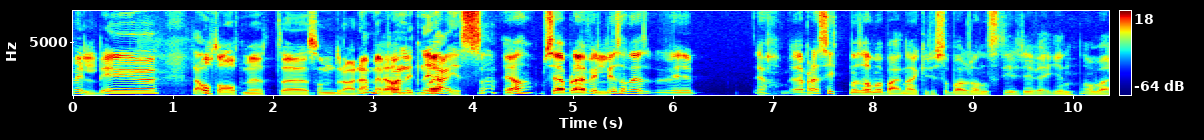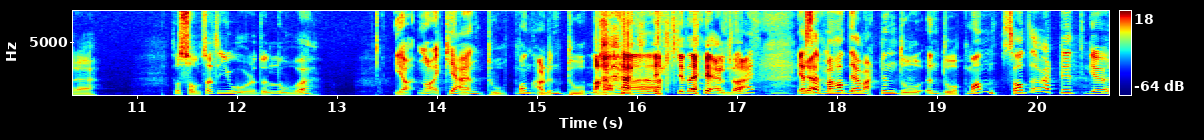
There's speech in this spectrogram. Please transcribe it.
veldig Det er åtte og et halvt minutt eh, som drar deg med Ja, på en liten reise. Ja, så jeg blei veldig sånn Ja, jeg blei sittende sånn med beina i kryss og bare sånn stirre i veggen og bare Så sånn sett gjorde du noe. Ja, nå er ikke jeg en dopmann. Er du en dopmann? Nei, eh? ikke det hele tatt. Jeg Ja. ser for meg, Hadde jeg vært en, do, en dopmann, så hadde det vært litt gøy å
